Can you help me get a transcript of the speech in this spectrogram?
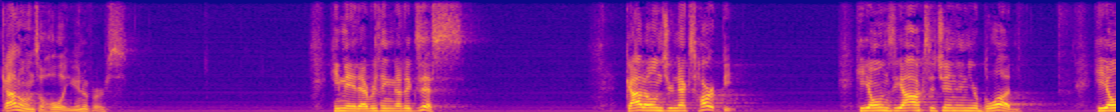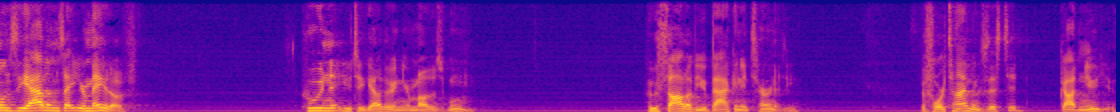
God owns a whole universe. He made everything that exists. God owns your next heartbeat. He owns the oxygen in your blood. He owns the atoms that you're made of. Who knit you together in your mother's womb? Who thought of you back in eternity? Before time existed, God knew you.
